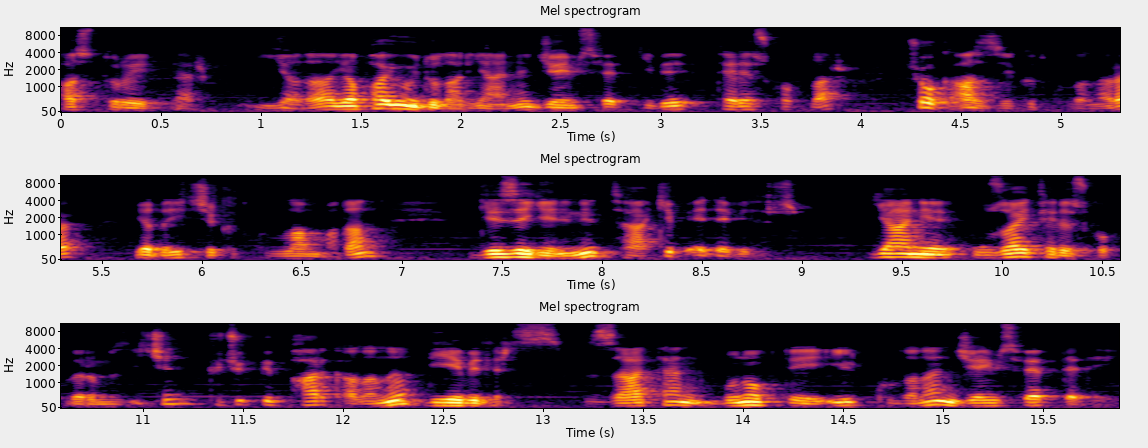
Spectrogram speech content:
asteroidler ya da yapay uydular yani James Webb gibi teleskoplar çok az yakıt kullanarak ya da hiç yakıt kullanmadan gezegenini takip edebilir. Yani uzay teleskoplarımız için küçük bir park alanı diyebiliriz. Zaten bu noktayı ilk kullanan James Webb de değil.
